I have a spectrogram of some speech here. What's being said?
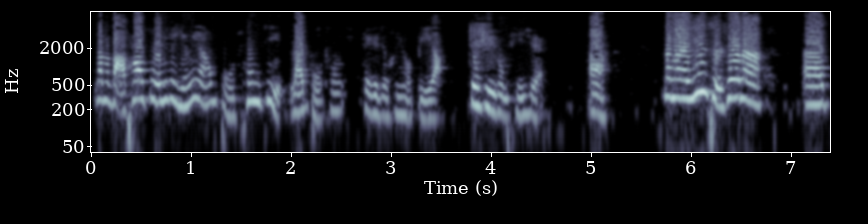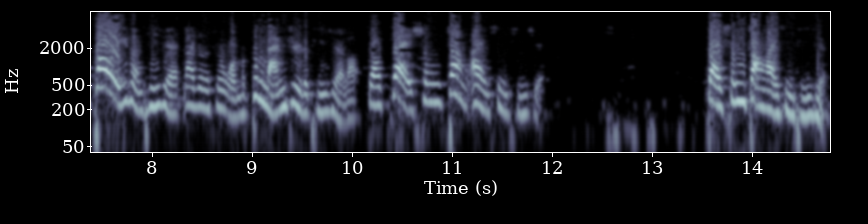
那么把它作为一个营养补充剂来补充，这个就很有必要。这是一种贫血啊。那么因此说呢。呃，再有一种贫血，那就是我们更难治的贫血了，叫再生障碍性贫血。再生障碍性贫血，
